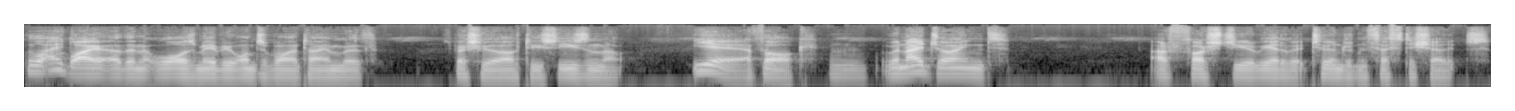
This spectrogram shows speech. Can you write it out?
a lot quieter than it was maybe once upon a time with, especially the RT season. That Yeah, I thought mm, when I joined our first year, we had about 250 shouts.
